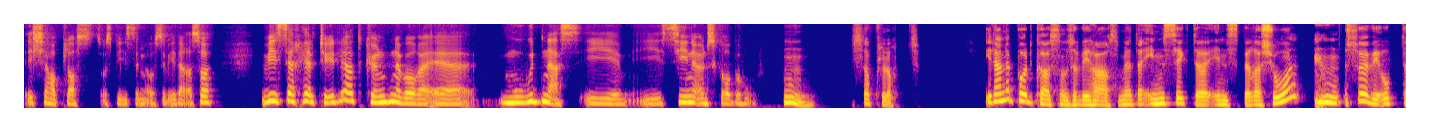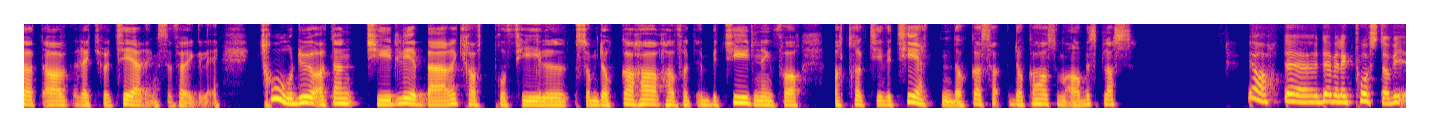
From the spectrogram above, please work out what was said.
ikke ha plast å spise med, osv. Så, videre. så vi ser helt tydelig at kundene våre er modnes i, i sine ønsker og behov. Mm, så flott. I denne podkasten som vi har, som heter Innsikt og inspirasjon, så er vi opptatt av rekruttering, selvfølgelig. Tror du at den tydelige bærekraftprofilen som dere har, har fått en betydning for attraktiviteten dere, har som arbeidsplass? Ja, det, det vil jeg påstå. Vi,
